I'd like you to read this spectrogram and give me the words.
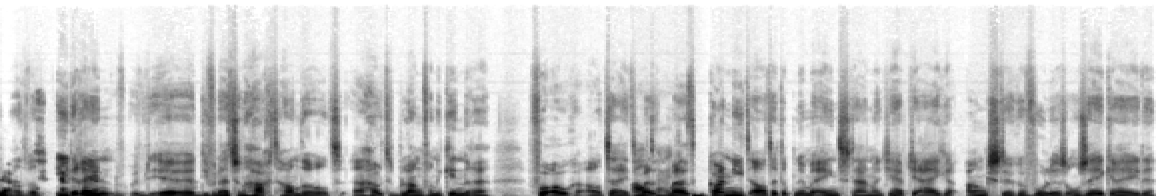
Ja. Want, want, iedereen uh, die vanuit zijn hart handelt, uh, houdt het belang van de kinderen voor ogen. Altijd. altijd. Maar, maar het kan niet altijd op nummer één staan. Want je hebt je eigen angsten, gevoelens, onzekerheden,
